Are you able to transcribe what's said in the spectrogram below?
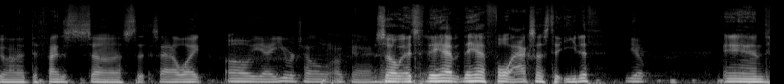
uh, defense uh, s- satellite. oh yeah, you were telling. Okay. So it's they have they have full access to Edith, Yep. and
